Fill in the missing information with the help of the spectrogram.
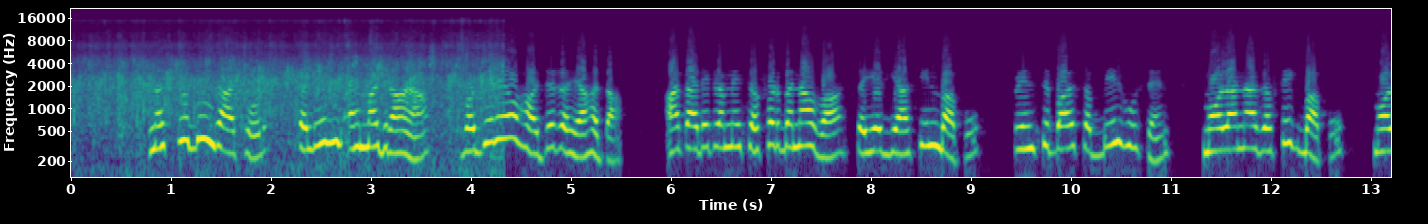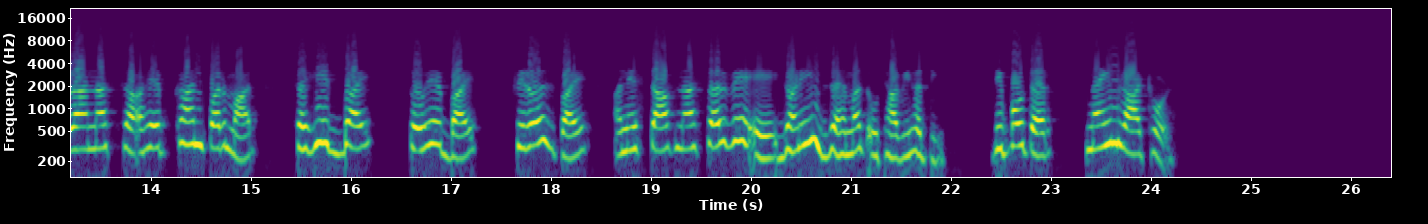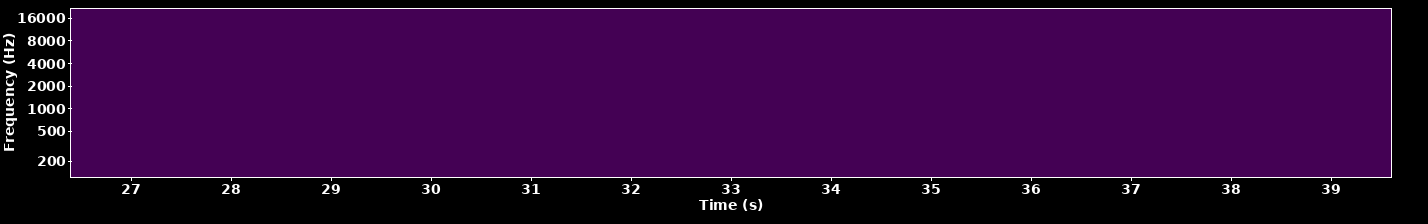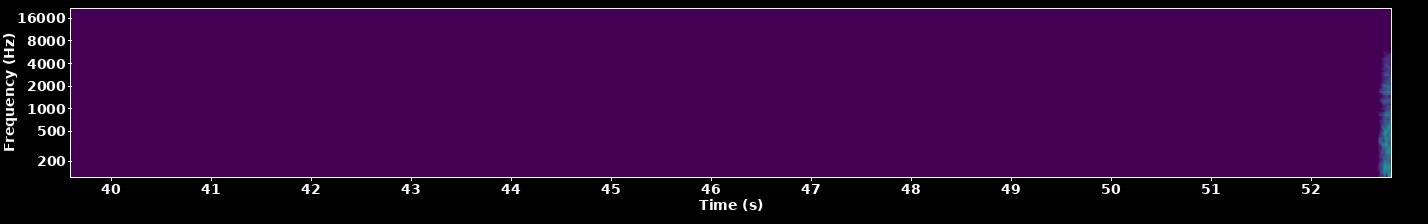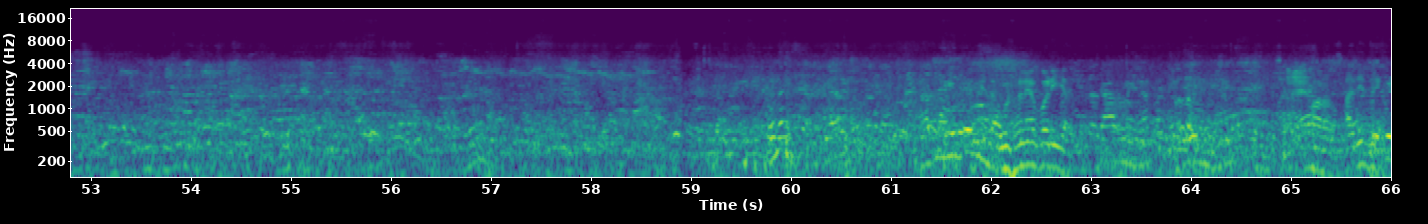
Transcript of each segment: નસરુદ્દીન રાઠોડ, સલીમ અહેમદ રાણા વગેરેઓ હાજર રહ્યા હતા. આ કાર્યક્રમને સફળ બનાવવા સૈયદ યાસીન બાપુ, પ્રિન્સિપાલ સબ્બીર હુસેન, મૌલાના રફીક બાપુ, મૌલાના સાહેબ ખાન પરમાર, શહીદભાઈ સોહેબભાઈ, ફિરોઝભાઈ અને સ્ટાફના સર્વેએ ઘણી જહેમત ઉઠાવી હતી. રિપોર્ટર નઈમ રાઠોડ. ઘૂંટણે પડી જાય. સારી રીતે.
